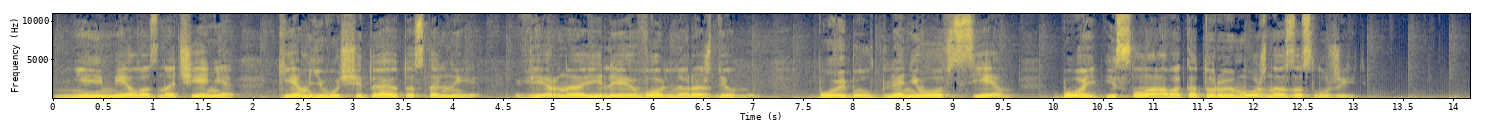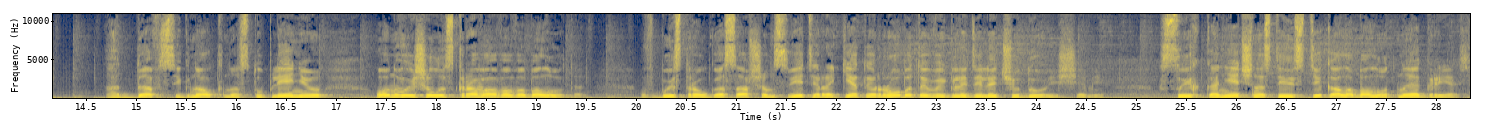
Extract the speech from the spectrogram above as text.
Не имело значения, кем его считают остальные, верно или вольно рожденным. Бой был для него всем, бой и слава, которую можно заслужить. Отдав сигнал к наступлению, он вышел из кровавого болота. В быстро угасавшем свете ракеты роботы выглядели чудовищами. С их конечностей стекала болотная грязь.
